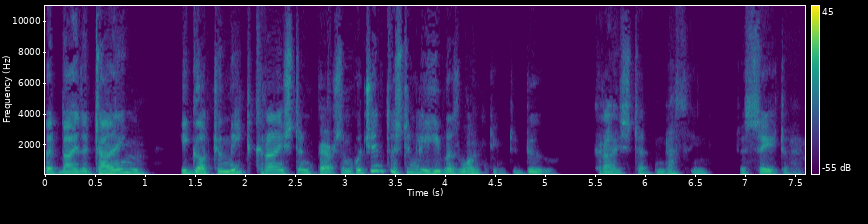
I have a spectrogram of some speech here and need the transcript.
But by the time he got to meet Christ in person, which interestingly he was wanting to do, Christ had nothing to say to him.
